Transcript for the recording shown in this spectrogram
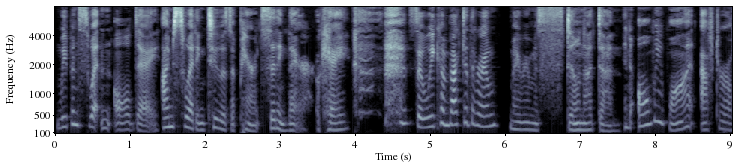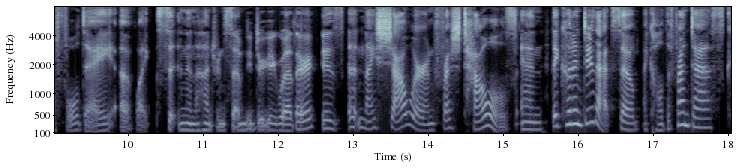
We've been sweating all day. I'm sweating too as a parent sitting there. Okay. so we come back to the room. My room is still not done. And all we want after a full day of like sitting in 170 degree weather is a nice shower and fresh towels. And they couldn't do that. So I called the front desk.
